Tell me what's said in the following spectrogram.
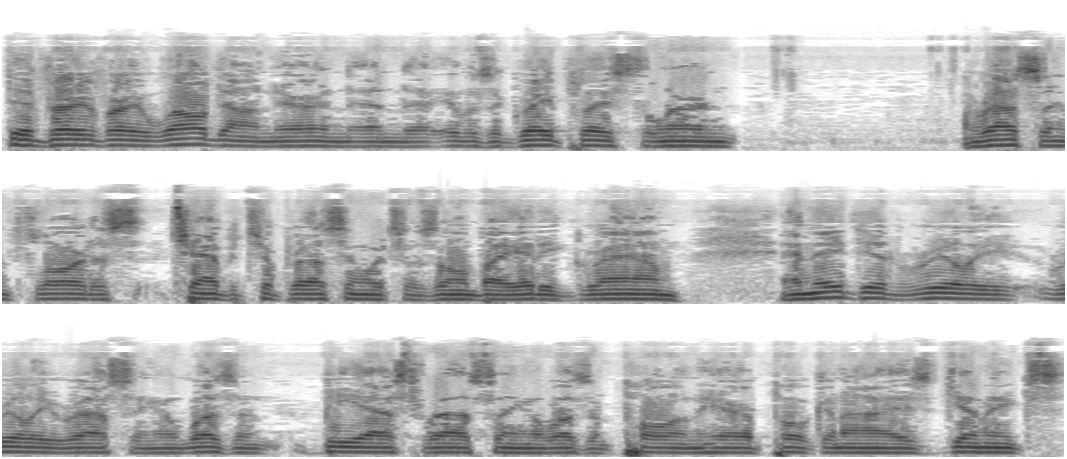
did very, very well down there, and, and uh, it was a great place to learn wrestling, Florida's Championship Wrestling, which was owned by Eddie Graham, and they did really, really wrestling. It wasn't BS wrestling. It wasn't pulling hair, poking eyes, gimmicks,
